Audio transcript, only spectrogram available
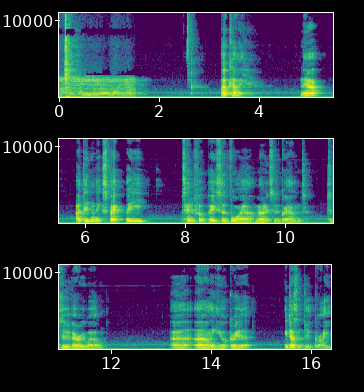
Papa, 201 from Okay, now I didn't expect the 10 foot piece of wire mounted to the ground to do very well. Uh, I think you agree that it doesn't do great.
